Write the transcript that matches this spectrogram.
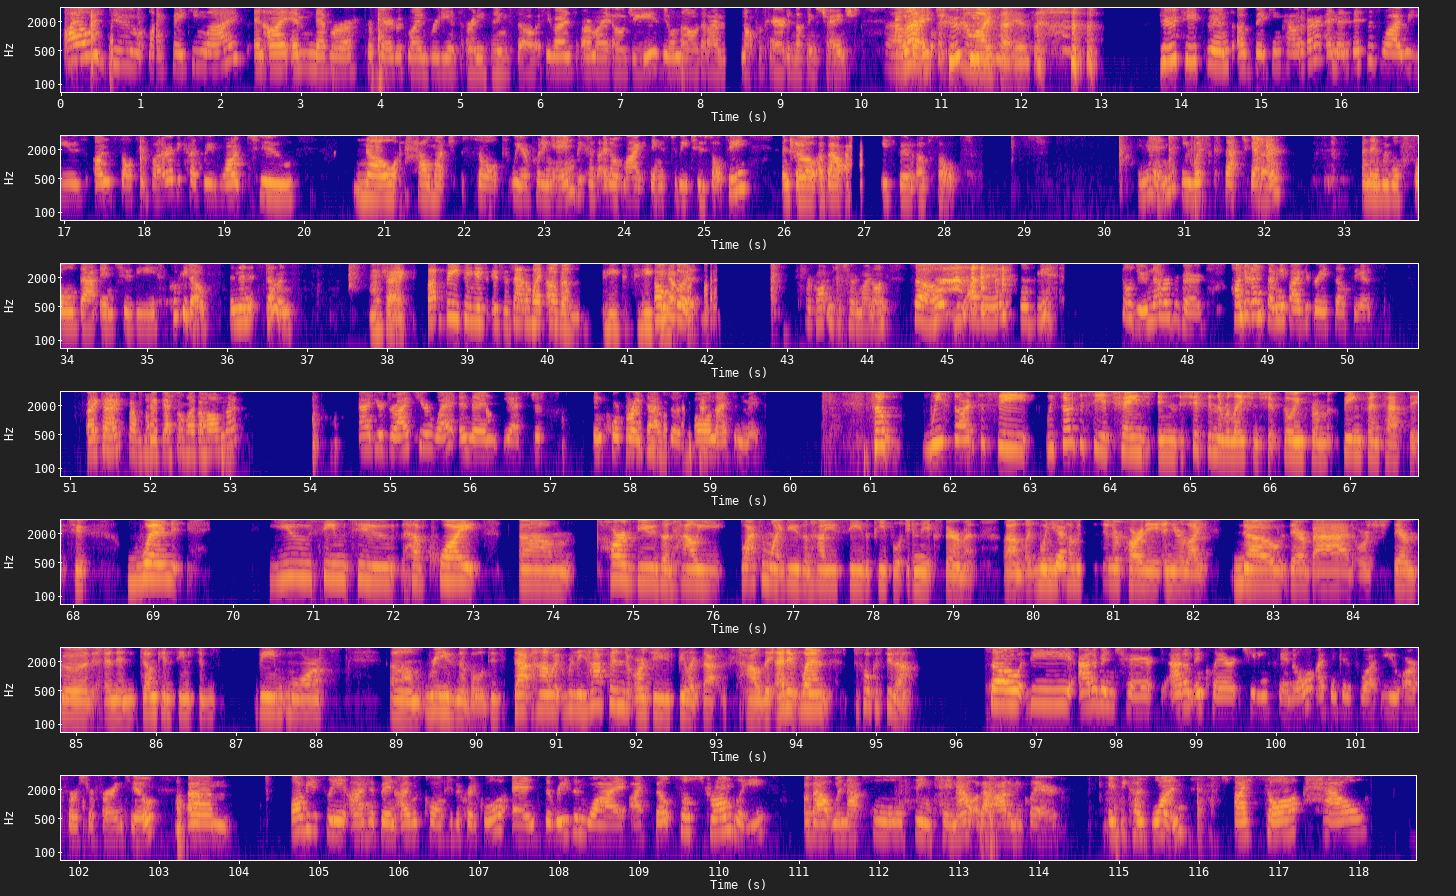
I always do like baking lives, and I am never prepared with my ingredients or anything. So if you guys are my OGs, you'll know that I'm not prepared and nothing's changed. Well, okay, two real life that is. two teaspoons of baking powder. And then this is why we use unsalted butter because we want to know how much salt we are putting in because I don't like things to be too salty. And so about a half teaspoon of salt. And then you whisk that together and then we will fold that into the cookie dough and then it's done. Okay. That beeping is, is the sound of my oven heat, heating Oh, up. good. I've forgotten to turn mine on. So the oven will be, told you, never prepared, 175 degrees Celsius. Okay, that was a good guess on my behalf then. Add your dry to your wet, and then, yes, just incorporate that so it's all nice and mixed. So we start to see we start to see a change in a shift in the relationship going from being fantastic to when you seem to have quite um, hard views on how you black and white views on how you see the people in the experiment um, like when you Yes. come into the dinner party and you're like no they're bad or they're good and then duncan seems to be more um, reasonable. Did that how it really happened, or do you feel like that's how the edit went? Just walk us through that. So the Adam and Chair, Adam and Claire cheating scandal, I think, is what you are first referring to. Um, obviously, I have been, I was called hypocritical, and the reason why I felt so strongly about when that whole thing came out about Adam and Claire is because one, I saw how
